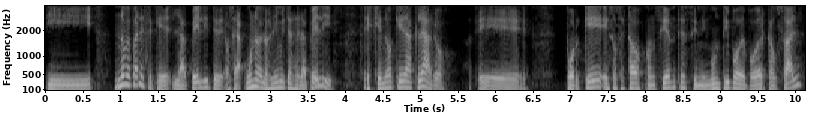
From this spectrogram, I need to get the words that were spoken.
Y no me parece que la peli, o sea, uno de los límites de la peli es que no queda claro eh, por qué esos estados conscientes, sin ningún tipo de poder causal,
